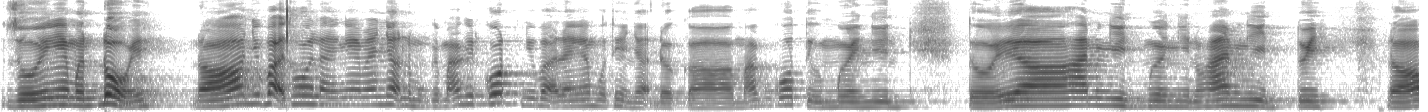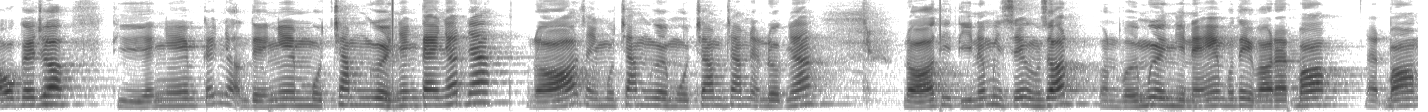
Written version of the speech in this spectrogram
Rồi anh em ấn đổi đó như vậy thôi là anh em đã nhận được một cái mã kết code. Như vậy là anh em có thể nhận được uh, mã code từ 10.000 tới uh, 20.000 10.000 hoặc 20.000 tùy. Đó ok chưa? Thì anh em cách nhận thì anh em 100 người nhanh tay nhất nhá. Đó dành 100 người 100 trăm nhận được nhá. Đó thì tí nữa mình sẽ hướng dẫn. Còn với 10.000 này em có thể vào đặt bom. Đặt bom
